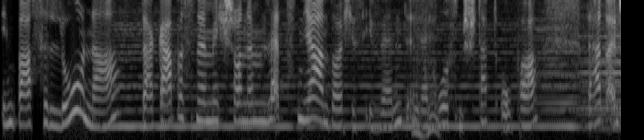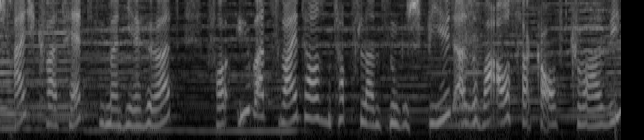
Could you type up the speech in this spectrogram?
In Barcelona, da gab es nämlich schon im letzten Jahr ein solches Event in der mhm. großen Stadtoper. Da hat ein Streichquartett, wie man hier hört, vor über 2000 Topfpflanzen gespielt, also war ausverkauft quasi.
